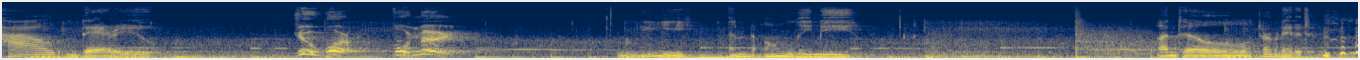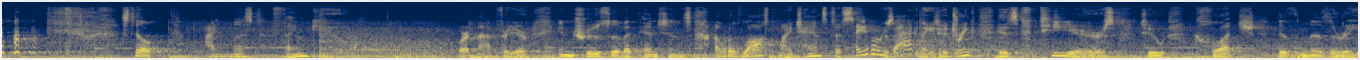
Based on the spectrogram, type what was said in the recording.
How dare you? You work for me! Me and only me. Until terminated. Still, I must thank you. Were it not for your intrusive attentions, I would have lost my chance to savor his agony, to drink his tears, to clutch his misery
